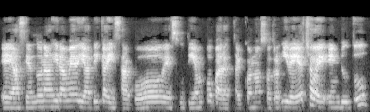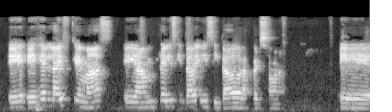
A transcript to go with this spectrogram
eh, haciendo una gira mediática y sacó de su tiempo para estar con nosotros. Y de hecho en YouTube eh, es el live que más eh, han revisitado y visitado las personas. Eh,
